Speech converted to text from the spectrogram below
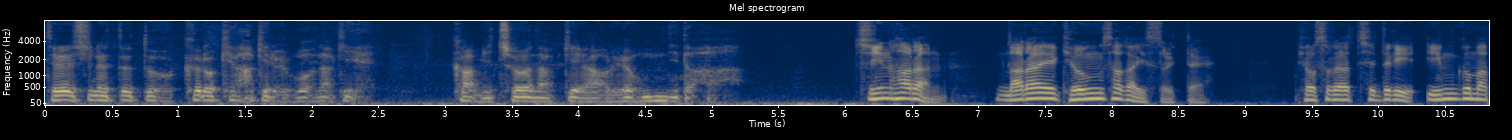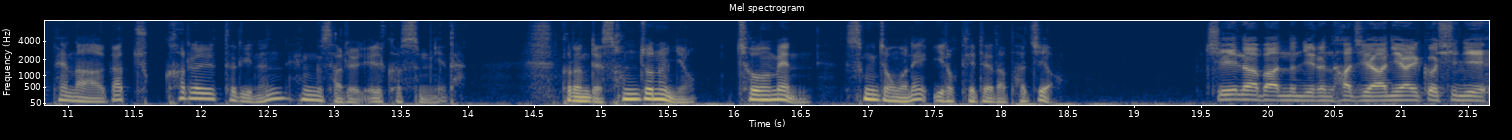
대신의 뜻도 그렇게 하기를 원하기에 감히 전하께 아뢰옵니다. 진하란 나라의 경사가 있을 때 벼슬아치들이 임금 앞에 나아가 축하를 드리는 행사를 일컫습니다. 그런데 선조는요, 처음엔 승정원에 이렇게 대답하지요. 진화받는 일은 하지 아니할 것이니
